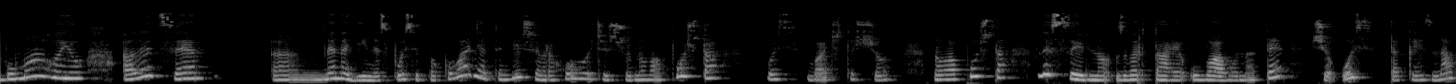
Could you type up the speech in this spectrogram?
бумагою, але це ненадійний спосіб пакування, тим більше враховуючи, що нова пошта. Ось бачите, що нова пошта не сильно звертає увагу на те, що ось такий знак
